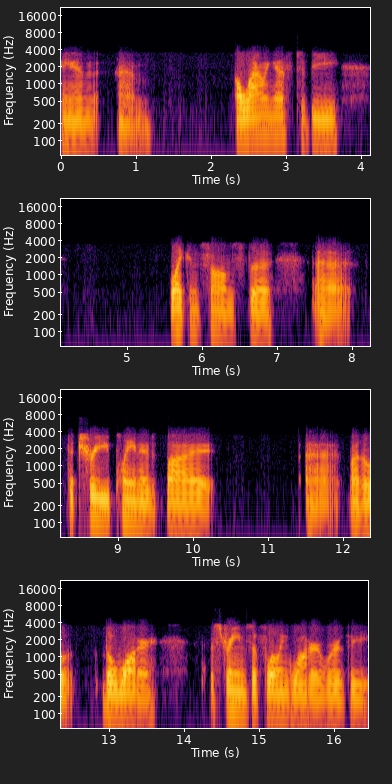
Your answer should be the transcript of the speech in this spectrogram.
and um, allowing us to be like in Psalms, the uh, the tree planted by uh, by the the water, streams of flowing water, where the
